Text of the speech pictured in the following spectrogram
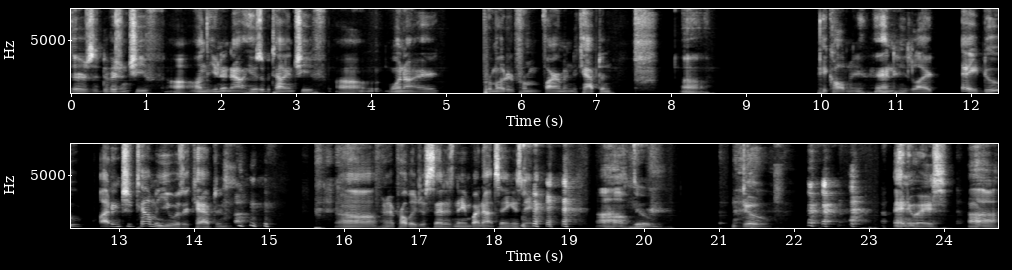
there's a division chief uh, on the unit now. He was a battalion chief um, when I promoted from fireman to captain. Uh, he called me and he's like, "Hey, dude, why didn't you tell me you was a captain?" uh, and I probably just said his name by not saying his name. Um, Dude. do. Anyways, uh,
